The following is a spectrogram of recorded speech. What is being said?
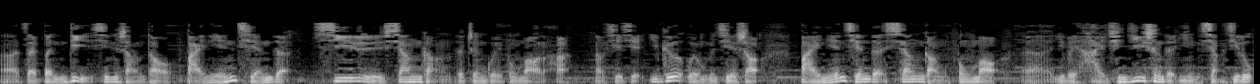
啊，在本地欣赏到百年前的昔日香港的珍贵风貌了哈。要谢谢一哥为我们介绍百年前的香港风貌，呃，一位海军医生的影像记录。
